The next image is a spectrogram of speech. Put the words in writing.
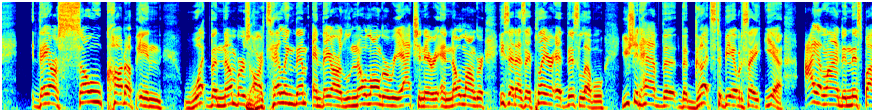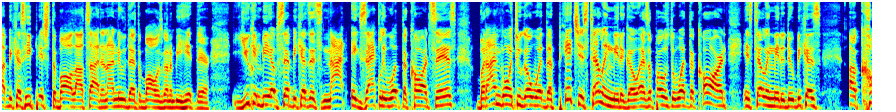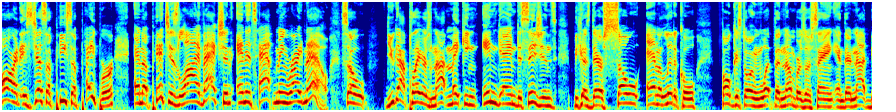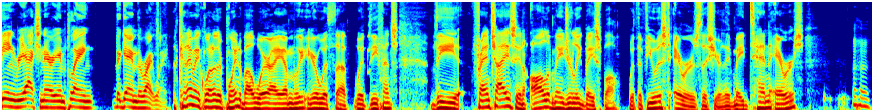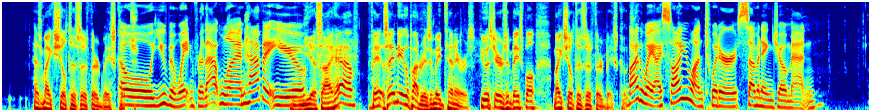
They are so caught up in what the numbers mm-hmm. are telling them, and they are no longer reactionary and no longer. He said, as a player at this level, you should have the the guts to be able to say, "Yeah, I aligned in this spot because he pitched the ball outside, and I knew that the ball was going to be hit there." You can be upset because it's not exactly what the card says, but I'm going to go where the pitch is telling me to go, as opposed to what the card is telling me to do, because a card is just a piece of paper, and a pitch is live action, and it's happening right now. So you got players not making in-game decisions because they're so analytical, focused on what the numbers are saying, and they're not being reactionary and playing the game the right way. Can I make one other point about where I am here with uh, with defense? The franchise in all of Major League Baseball with the fewest errors this year, they've made 10 errors, Mhm. has Mike Shildt as their third base coach. Oh, you've been waiting for that one, haven't you? Yes, I have. San Diego Padres have made 10 errors. Fewest errors in baseball. Mike Shildt is their third base coach. By the way, I saw you on Twitter summoning Joe Maddon.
